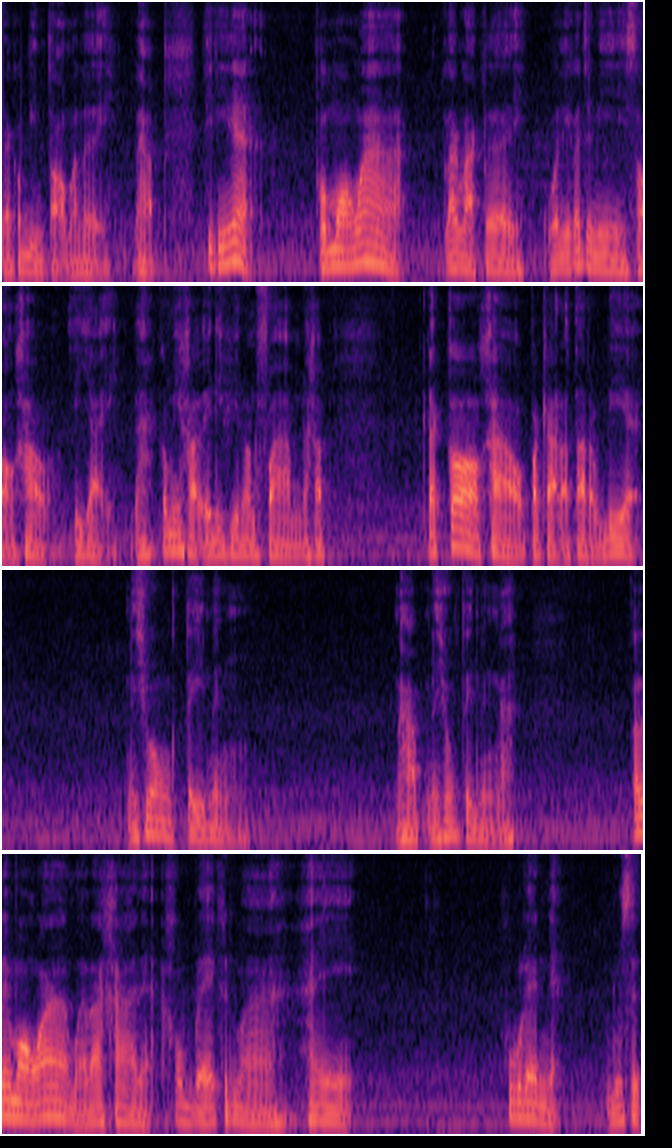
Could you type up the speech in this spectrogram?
แล้วก็บินต่อมาเลยนะครับ ทีนี้เนี่ยผมมองว่าหลักๆเลย วันนี้ก็จะมี 2 ข่าวใหญ่ๆนะก็มีข่าว ADP non farm นะครับ แล้วก็ข่าวประกาศอัตราดอกเบี้ย ในช่วงตีหนึ่งนะครับในช่วงตีหนึ่งนะ ก็เลยมองว่าเหมือนราคาเนี่ยเขาเบรกขึ้นมาให้ผู้เล่นเนี่ยรู้สึก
